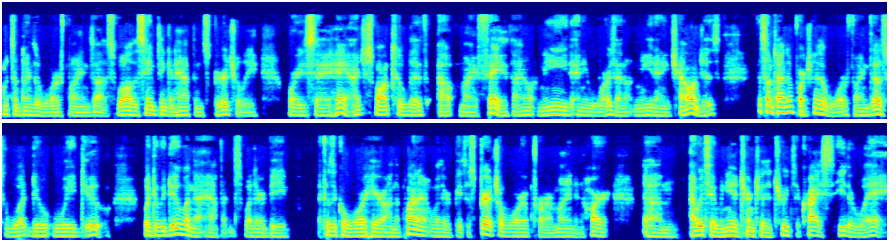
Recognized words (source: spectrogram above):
But sometimes a war finds us. Well, the same thing can happen spiritually, where you say, hey, I just want to live out my faith. I don't need any wars. I don't need any challenges. But sometimes, unfortunately, the war finds us. What do we do? What do we do when that happens? Whether it be a physical war here on the planet, whether it be the spiritual war for our mind and heart, um, I would say we need to turn to the truths of Christ either way,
